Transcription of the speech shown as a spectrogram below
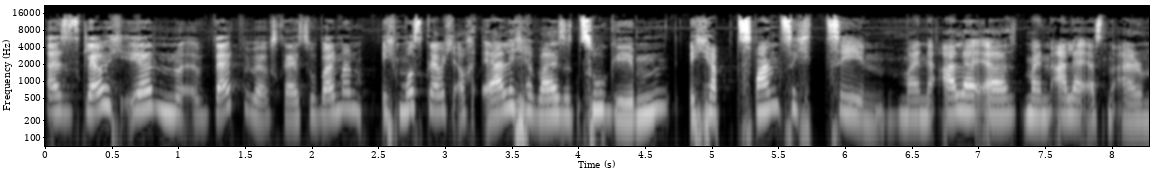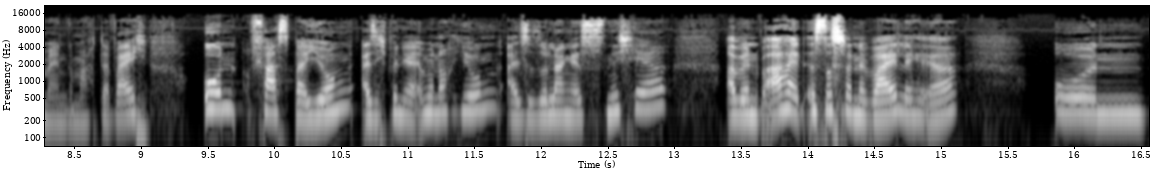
Also es ist, glaube ich, eher ein Wettbewerbsgeist, wobei man, ich muss, glaube ich, auch ehrlicherweise zugeben, ich habe 2010 meine allererst, meinen allerersten Ironman gemacht. Da war ich unfassbar jung. Also ich bin ja immer noch jung, also so lange ist es nicht her. Aber in Wahrheit ist es schon eine Weile her. Und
